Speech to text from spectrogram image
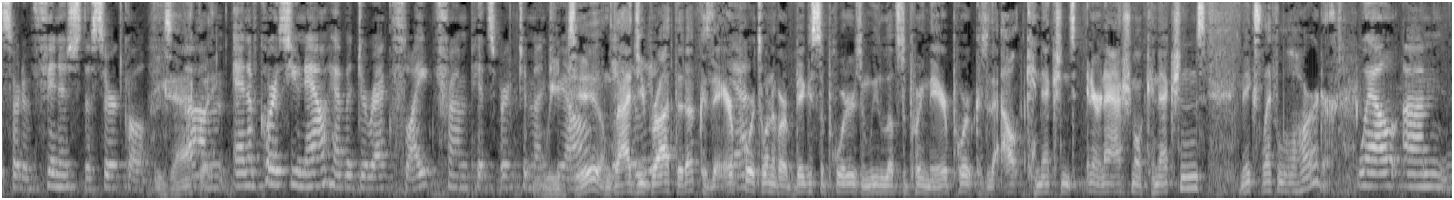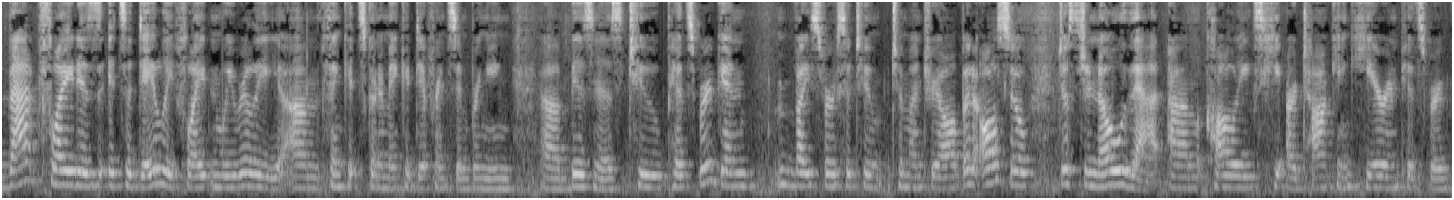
sort of finish the circle. Exactly. Um, and of course, you now have a direct flight from Pittsburgh to Montreal. We do. I'm glad you brought that up because the Yeah. airport's one of our biggest supporters, and we love supporting the airport because without connections, international connections, makes life a little harder. Well, um, that flight is it's a daily flight, and we really um, think it's going to make a difference in bringing uh, business to Pittsburgh and vice versa to, to Montreal. But also just to know that um, colleagues he, are talking here in Pittsburgh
